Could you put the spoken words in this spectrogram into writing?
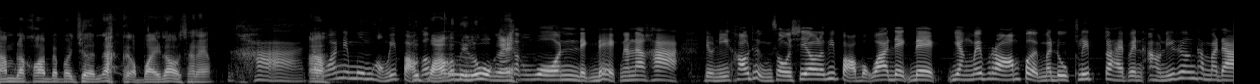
นำละครไปเผชิญหน้ากับไวรัลซะแล้ว ค่ะ แต่อะว่าในมุมของพี่ป๋อคือก็ป๋อก็มีลูกไง กังวลเด็กๆ นั่นแหละค่ะ เดี๋ยวนี้เข้าถึงโซเชียลแล้วพี่ป๋อบอกว่าเด็กๆ ยังไม่พร้อมเปิดมาดูคลิปกลายเป็นเอาวนี่เรื่องธรรมดา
